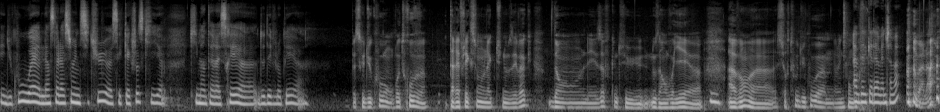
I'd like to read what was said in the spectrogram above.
Et du coup ouais l'installation in situ c'est quelque chose qui qui m'intéresserait de développer. Parce que du coup, on retrouve ta réflexion là que tu nous évoques dans les offres que tu nous as envoyées euh, Mm. avant, euh, surtout du coup, euh. Abdelkader Benchama. voilà.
